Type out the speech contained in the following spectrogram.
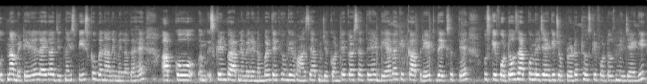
उतना मटेरियल आएगा जितना इस पीस को बनाने में लगा है। आपको स्क्रीन पर आपने मेरे नंबर देखे होंगे, वहाँ से आप मुझे कॉन्टेक्ट कर सकते हैं। डी किट का आप रेट देख सकते हैं, उसकी फ़ोटोज़ फ़ोटोज़ आपको मिल जाएगी, जो प्रोडक्ट है उसकी फ़ोटोज़ मिल जाएगी।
